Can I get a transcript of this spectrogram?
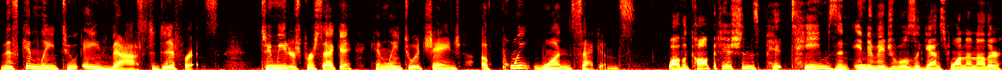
this can lead to a vast difference. 2 meters per second can lead to a change of 0.1 seconds. While the competitions pit teams and individuals against one another,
